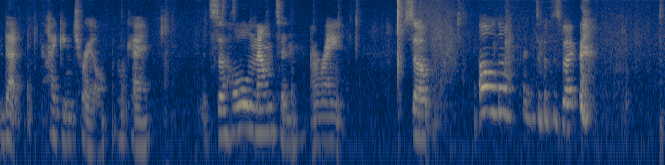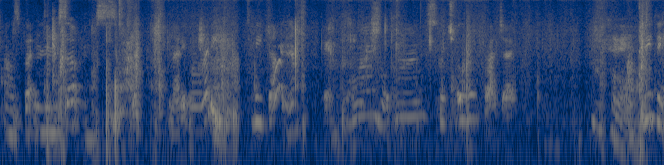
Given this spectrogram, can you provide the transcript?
that hiking trail, okay? It's a whole mountain, alright? So, oh no, I need to put this back. I was buttoning this up not even ready to be done. Okay, hold on, hold on, switch over project. Okay, anything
